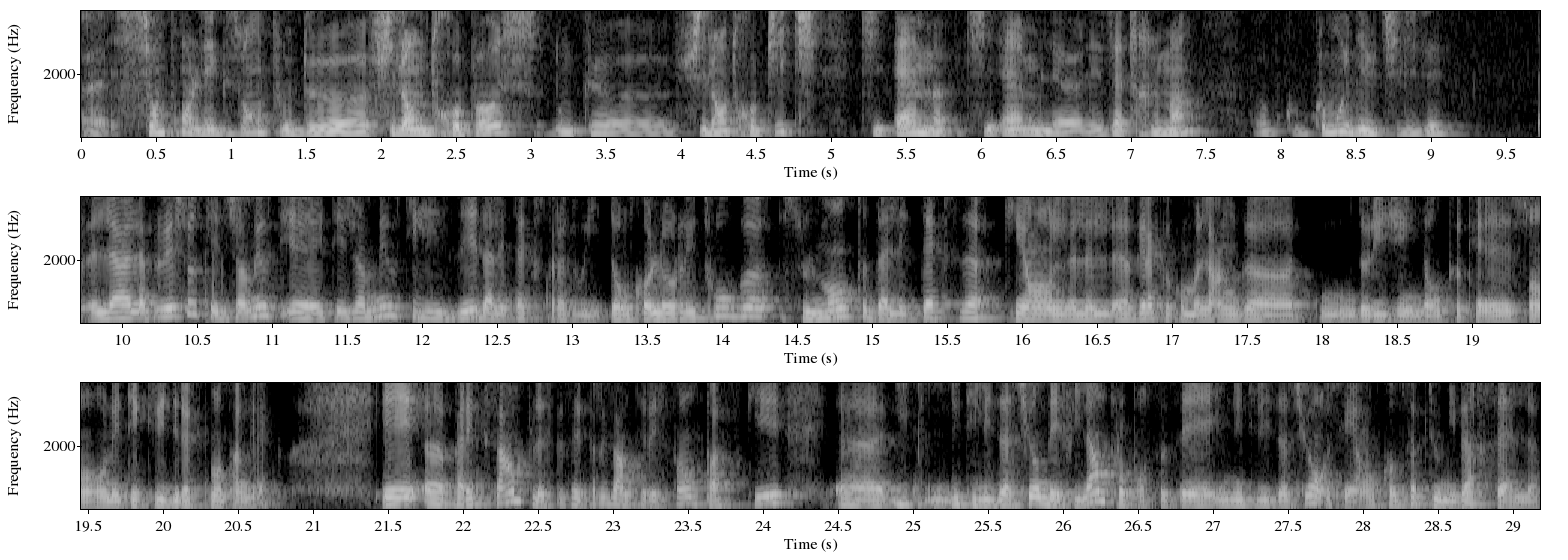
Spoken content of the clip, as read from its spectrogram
Euh, si on prend l'exemple de philanthropos, donc euh, philanthropique, qui aime, qui aime les, êtres humains, euh, comment il est utilisé? La, première chose qui n'a jamais, été jamais utilisée dans les textes traduits. Donc, on le retrouve seulement dans les textes qui ont le, grec comme langue d'origine, donc qui sont, on est écrit directement en grec. Et euh, par exemple, c'est très intéressant parce que euh, l'utilisation des philanthropes, c'est une utilisation, c'est un concept universel.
